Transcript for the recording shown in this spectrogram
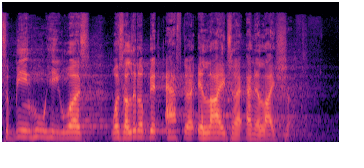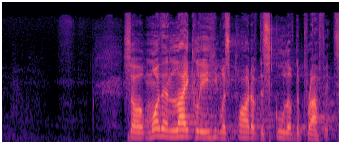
to being who he was, was a little bit after Elijah and Elisha. So, more than likely, he was part of the school of the prophets.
